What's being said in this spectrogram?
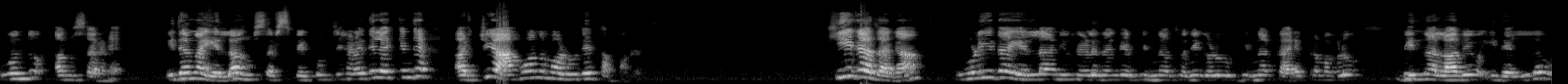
ಒಂದು ಅನುಸರಣೆ. ಇದನ್ನ ಎಲ್ಲ ಅನುಸರಿಸ್ಬೇಕು ಅಂತ ಹೇಳೋದಿಲ್ಲ, ಯಾಕೆಂದ್ರೆ ಅರ್ಜಿ ಆಹ್ವಾನ ಮಾಡುವುದೇ ತಪ್ಪಾಗತ್ತೆ. ಹೀಗಾದಾಗ ಉಳಿದ ಎಲ್ಲ ನೀವು ಹೇಳಿದಂಗೆ ಭಿನ್ನ ಧ್ವನಿಗಳು, ಭಿನ್ನ ಕಾರ್ಯಕ್ರಮಗಳು, ಭಿನ್ನ ಲಾಭ್ಯ ಇದೆಲ್ಲವೂ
